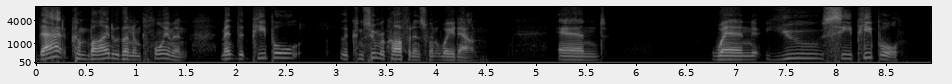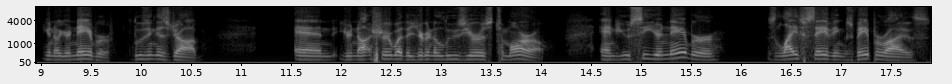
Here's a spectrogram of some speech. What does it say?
That combined with unemployment meant that people, the consumer confidence went way down. And when you see people, you know, your neighbor losing his job, and you're not sure whether you're going to lose yours tomorrow, and you see your neighbor's life savings vaporize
